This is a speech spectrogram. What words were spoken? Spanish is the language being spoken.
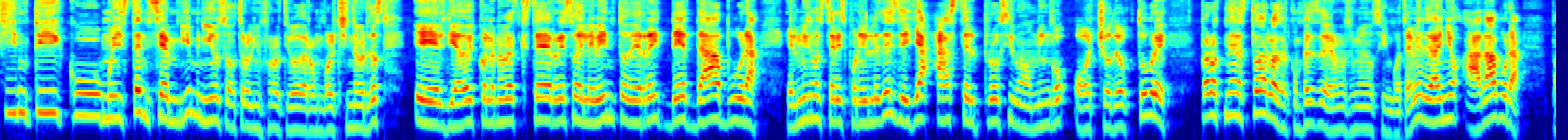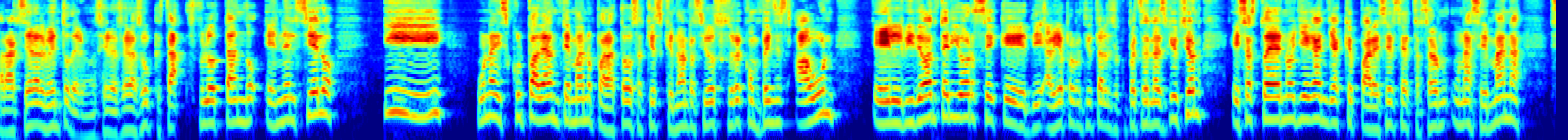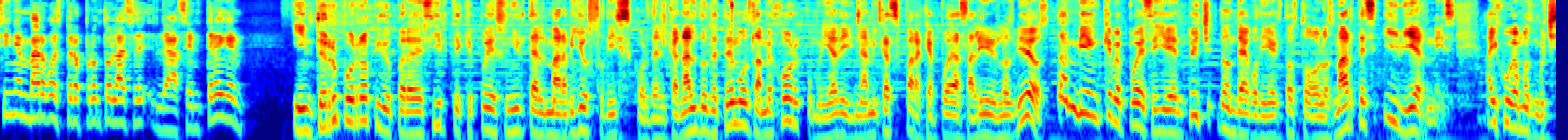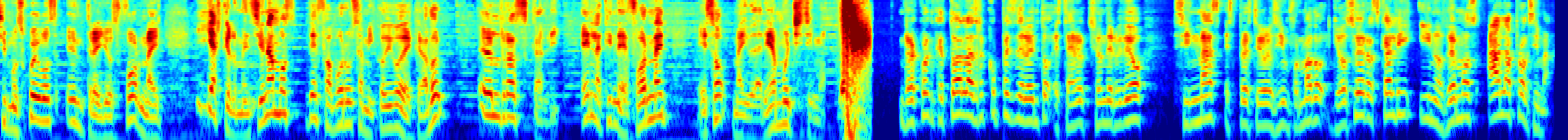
gente? ¿Cómo están? Sean bienvenidos a otro informativo de Rumble Chino 2. El día de hoy con la novedad que está de regreso del evento de Rey de Dabura. El mismo estará disponible desde ya hasta el próximo domingo 8 de octubre. Para obtener todas las recompensas de más o menos 50 mil de daño a Dabura. Para acceder al evento de la Esfera Azul que está flotando en el cielo. Y una disculpa de antemano para todos aquellos que no han recibido sus recompensas aún. El video anterior sé que había prometido tales recompensas en la descripción. Esas todavía no llegan ya que parecer se atrasaron una semana. Sin embargo, espero pronto las, las entreguen. Interrumpo rápido para decirte que puedes unirte al maravilloso Discord del canal donde tenemos la mejor comunidad de dinámicas para que puedas salir en los videos. También que me puedes seguir en Twitch donde hago directos todos los martes y viernes. Ahí jugamos muchísimos juegos, entre ellos Fortnite. Y ya que lo mencionamos, de favor usa mi código de creador, el Rascali, en la tienda de Fortnite. Eso me ayudaría muchísimo. Recuerden que todas las recompensas del evento están en la descripción del video. Sin más, espero que estén informado. Yo soy Rascali y nos vemos a la próxima.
